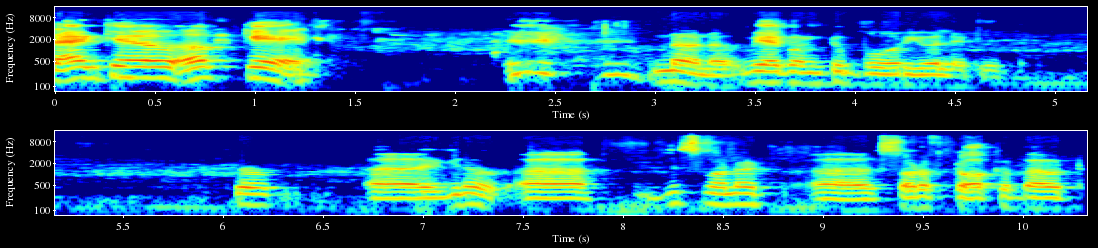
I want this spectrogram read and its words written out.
Thank you. Okay. no, no, we are going to bore you a little bit. So, uh, you know, uh, just want to uh, sort of talk about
